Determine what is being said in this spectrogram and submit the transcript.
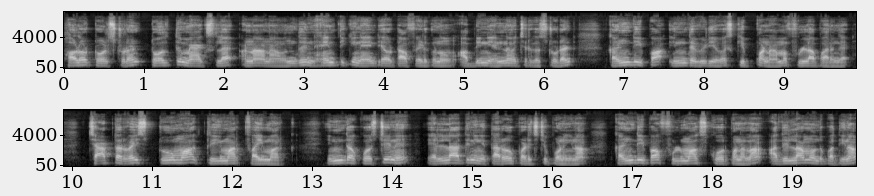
ஹலோ டுவெல்த் ஸ்டூடெண்ட் டுவெல்த்து மேக்ஸில் அண்ணா நான் வந்து நைன்ட்டிக்கு நைன்ட்டி அவுட் ஆஃப் எடுக்கணும் அப்படின்னு என்ன வச்சுருக்க ஸ்டூடெண்ட் கண்டிப்பாக இந்த வீடியோவை ஸ்கிப் பண்ணாமல் ஃபுல்லாக பாருங்கள் chapter wise two mark three mark five mark இந்த கொஸ்டின் எல்லாத்தையும் நீங்கள் தரவு படிச்சுட்டு போனீங்கன்னா கண்டிப்பாக ஃபுல் மார்க் ஸ்கோர் பண்ணலாம். அது இல்லாமல் வந்து பார்த்திங்கன்னா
